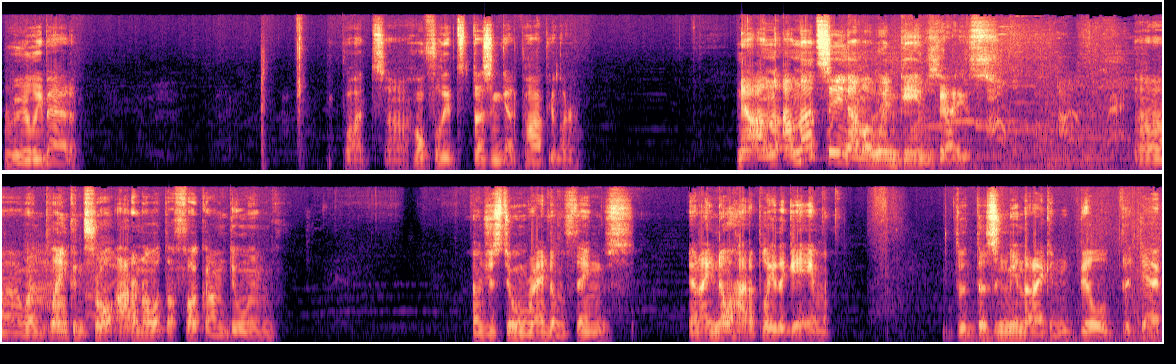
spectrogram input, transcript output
really bad. But uh, hopefully it doesn't get popular. Now, I'm, I'm not saying I'm a win games, guys. Uh, when playing Control, I don't know what the fuck I'm doing. I'm just doing random things. And I know how to play the game. It doesn't mean that I can build the deck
